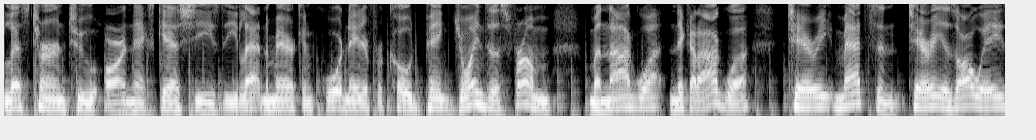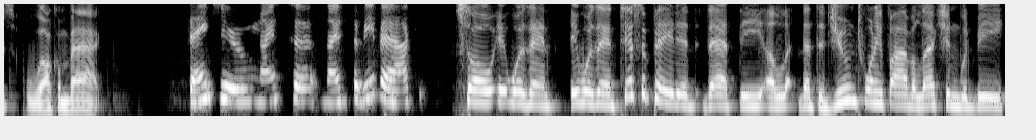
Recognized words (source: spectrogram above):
let's turn to our next guest. She's the Latin American coordinator for Code Pink, joins us from Managua, Nicaragua, Teri Mattson. Teri, as always, welcome back. Thank you. Nice to nice to be back. So it was an, it was anticipated that the that the June 25 election would be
